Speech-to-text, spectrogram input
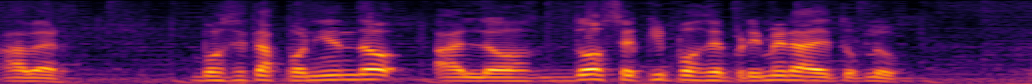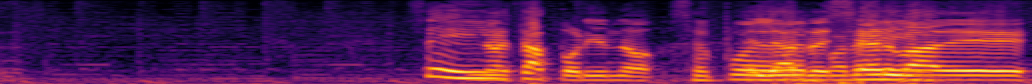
a ver, vos estás poniendo a los dos equipos de primera de tu club. Sí, No estás poniendo Se puede la reserva de,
